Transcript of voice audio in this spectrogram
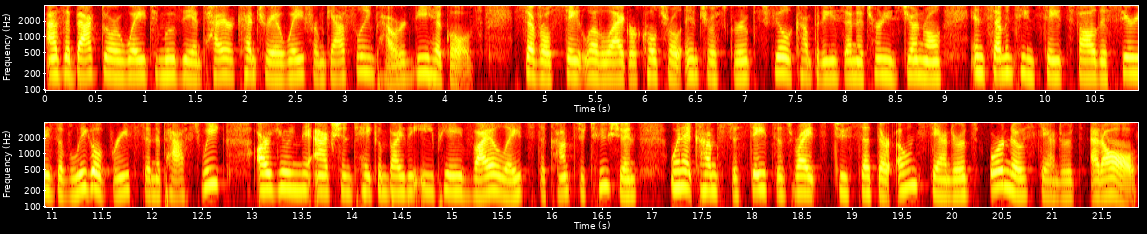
as a backdoor way to move the entire country away from gasoline powered vehicles. Several state level agricultural interest groups, fuel companies, and attorneys general in 17 states filed a series of legal briefs in the past week arguing the action taken by the EPA violates the Constitution Constitution when it comes to states' rights to set their own standards or no standards at all.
